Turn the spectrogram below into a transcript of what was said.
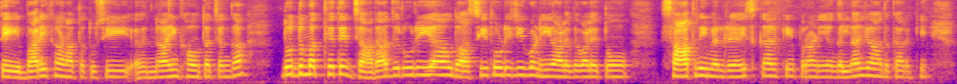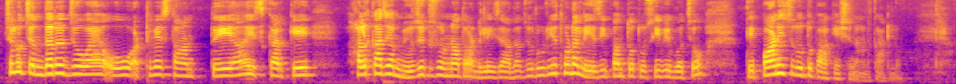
ਤੇ ਬਾਹਰੀ ਖਾਣਾ ਤਾਂ ਤੁਸੀਂ ਨਾ ਹੀ ਖਾਓ ਤਾਂ ਚੰਗਾ। ਦੁੱਧ ਮੱਥੇ ਤੇ ਜ਼ਿਆਦਾ ਜ਼ਰੂਰੀ ਆ, ਉਦਾਸੀ ਥੋੜੀ ਜੀ ਬਣੀ ਆਲੇ ਦੁਆਲੇ ਤੋਂ ਸਾਥ ਨਹੀਂ ਮਿਲ ਰਿਹਾ ਇਸ ਕਰਕੇ, ਪੁਰਾਣੀਆਂ ਗੱਲਾਂ ਯਾਦ ਕਰਕੇ। ਚਲੋ ਚੰਦਰ ਜੋ ਹੈ, ਉਹ 8ਵੇਂ ਸਥਾਨ ਤੇ ਆ, ਇਸ ਕਰਕੇ ਹਲਕਾ ਜਿਹਾ 뮤직 ਸੁਣਨਾ ਤੁਹਾਡੇ ਲਈ ਜ਼ਿਆਦਾ ਜ਼ਰੂਰੀ ਹੈ ਥੋੜਾ ਲੇਜ਼ੀਪਨ ਤੋਂ ਤੁਸੀਂ ਵੀ ਬਚੋ ਤੇ ਪਾਣੀ 'ਚ ਦੁੱਧ ਪਾ ਕੇ ਇਸ਼ਨਾਨ ਕਰ ਲਓ।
